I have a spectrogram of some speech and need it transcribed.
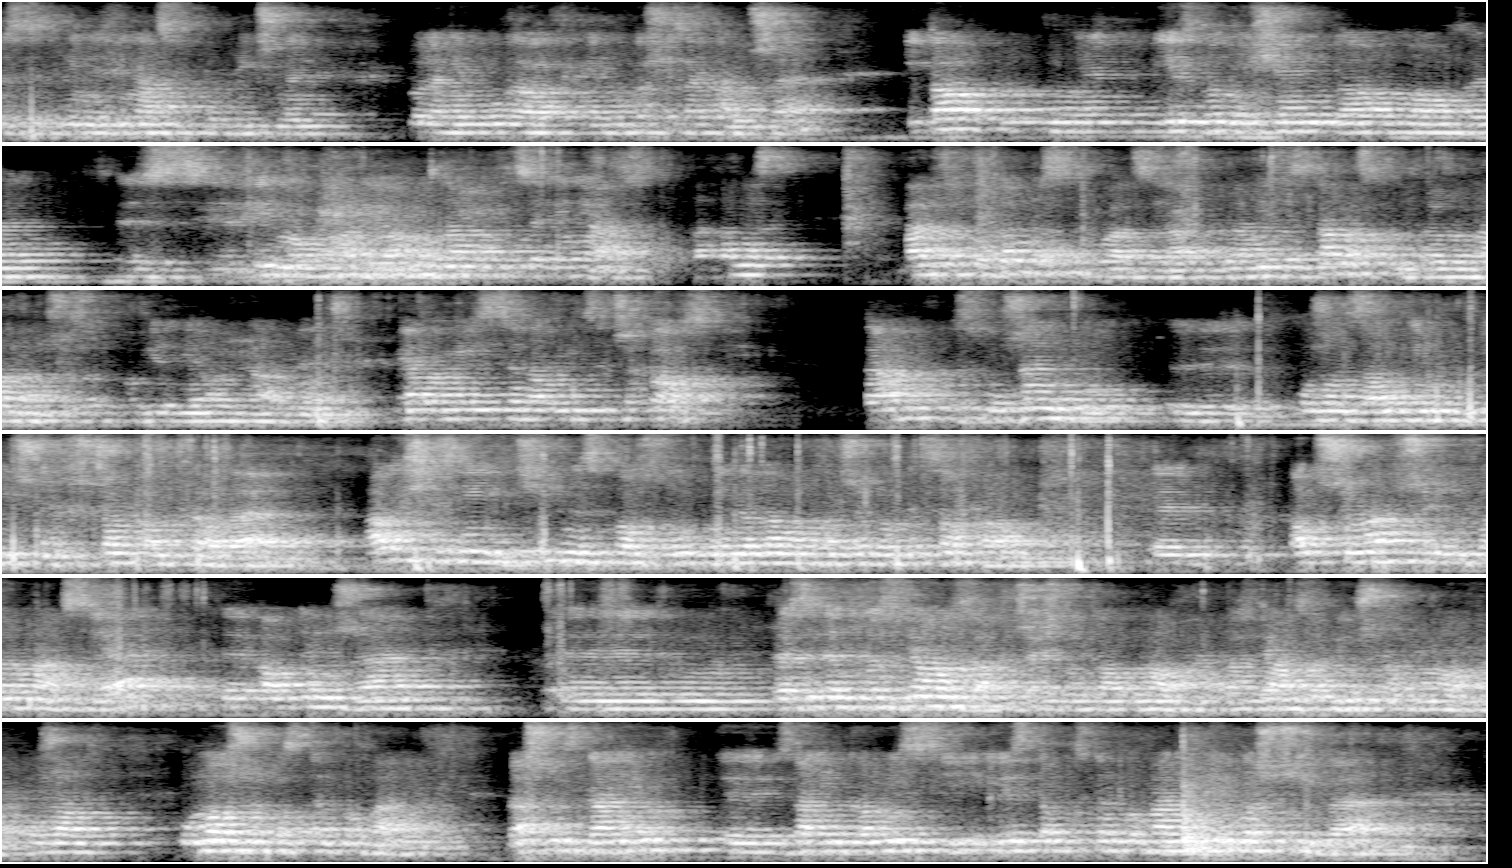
Dyscypliny Finansów Publicznych, które niedługo, niedługo się zakończy. I to mm, jest w odniesieniu do umowy z firmą Orion na Genialską. Natomiast bardzo podobna sytuacja, która nie została skontrolowana przez odpowiednie organy, miała miejsce na ulicy Czechowskiej. Tam z urzędu y, Urząd Zamówień Publicznych wszczął kontrolę, ale się z niej w dziwny sposób, nie wiadomo dlaczego wycofał, otrzymawszy informację y, o tym, że y, prezydent rozwiązał wcześniej tą umowę, rozwiązał już tą umowę. Urząd umorzył postępowanie. Naszym zdaniem, y, zdaniem komisji, jest to postępowanie niewłaściwe,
